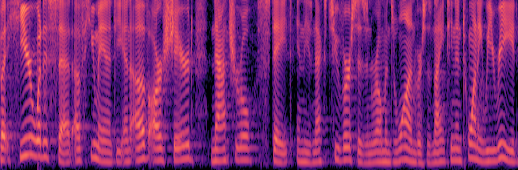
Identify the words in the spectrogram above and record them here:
But hear what is said of humanity and of our shared natural state in these next two verses in Romans 1, verses 19 and 20. We read,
